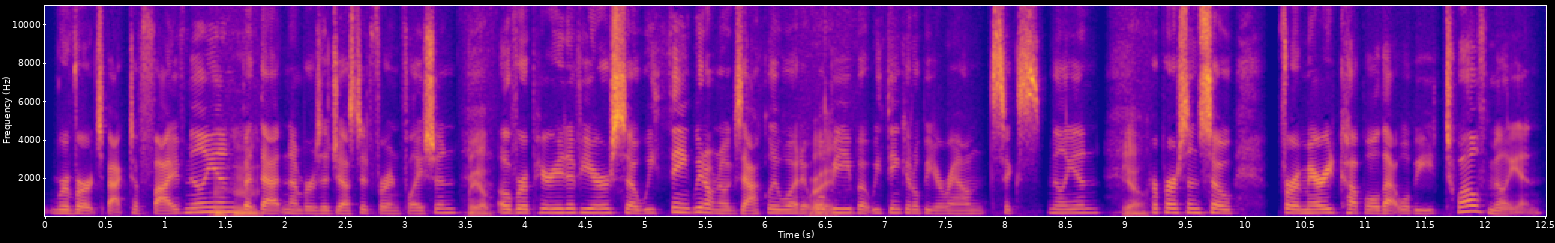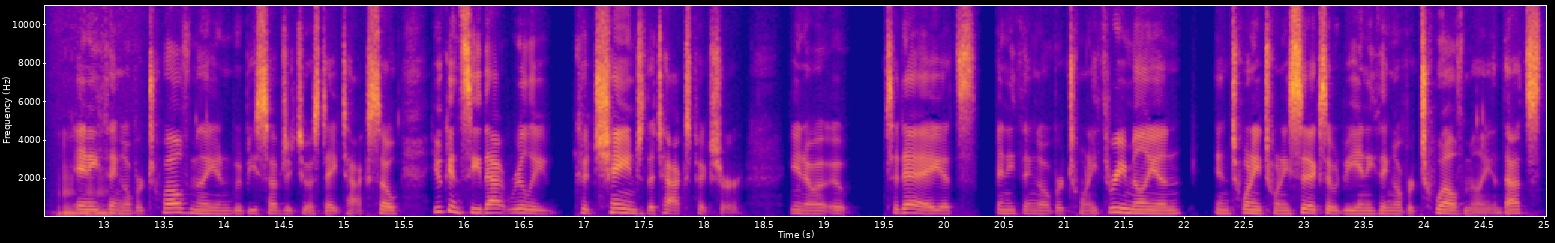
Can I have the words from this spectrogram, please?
reverts back to 5 million, mm-hmm. but that number is adjusted for inflation yep. over a period of years. So we think, we don't know exactly what it right. will be, but we think it'll be around 6 million yeah. per person. So for a married couple, that will be 12 million. Mm-hmm. Anything over 12 million would be subject to estate tax. So you can see that really could change the tax picture. You know, it, today it's anything over 23 million in 2026 it would be anything over 12 million that's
